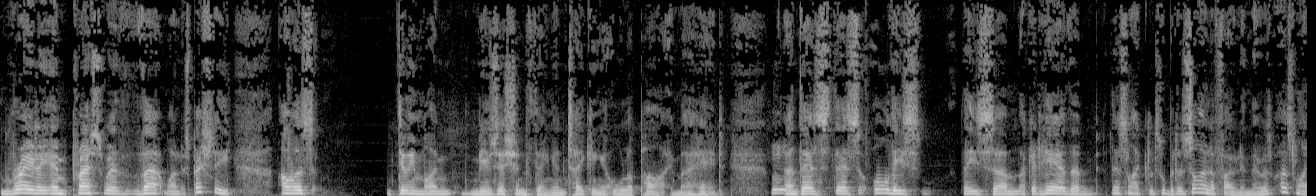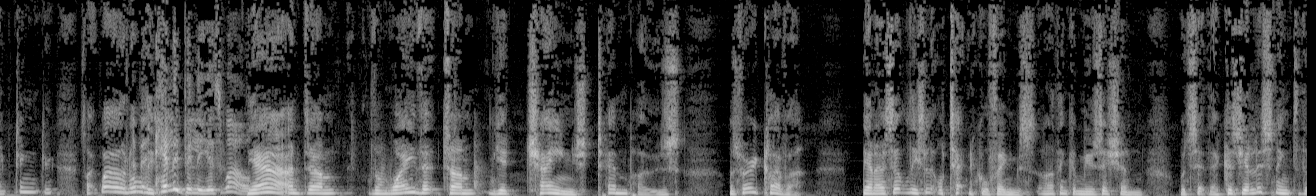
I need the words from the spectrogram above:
really impressed with that one. Especially, I was doing my musician thing and taking it all apart in my head. And there's there's all these these. Um, I could hear the there's like a little bit of xylophone in there as well. It's like ding ding. It's like wow, and all A these Hillybilly as well. yeah, and um, the way that um, you changed tempos was very clever. You know, it's all these little technical things, and I think a musician would sit there because you're listening to the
